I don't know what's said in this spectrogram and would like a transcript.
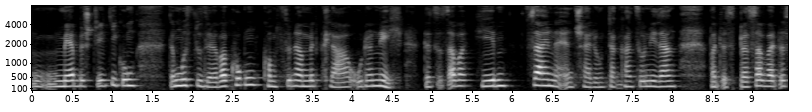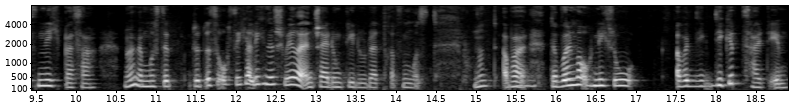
mehr Bestätigung, dann musst du selber gucken, kommst du damit klar oder nicht. Das ist aber jedem seine Entscheidung. Da kannst du nicht sagen, was ist besser, was ist nicht besser. Ne, dann musst du, das ist auch sicherlich eine schwere Entscheidung, die du da treffen musst. Ne, aber da wollen wir auch nicht so, aber die, die gibt's halt eben.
